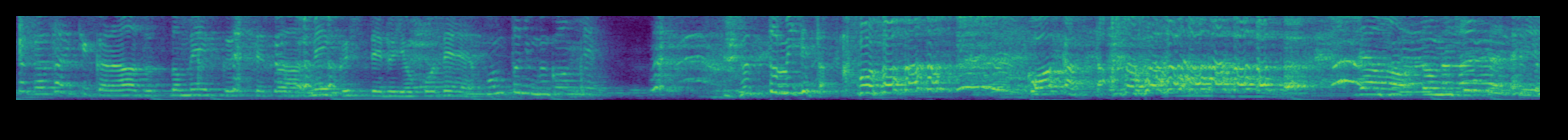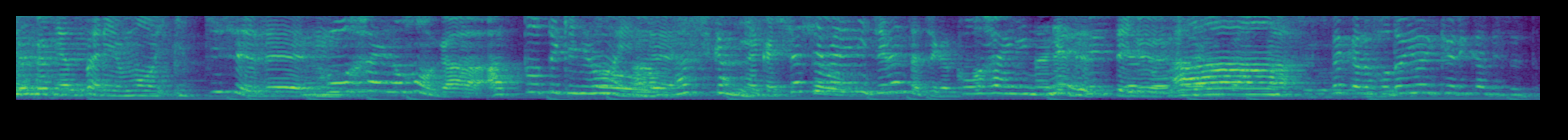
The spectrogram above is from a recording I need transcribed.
た。だからさっきからずっとメイクしてたメイクしてる横で本当に無言でずっと見てたでもずっと私たちやっぱりもう一期生で後輩の方が圧倒的に多いんで、確かに。なんか久しぶりに自分たちが後輩になれるっていう瞬間だから程よい距離感でずっと。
